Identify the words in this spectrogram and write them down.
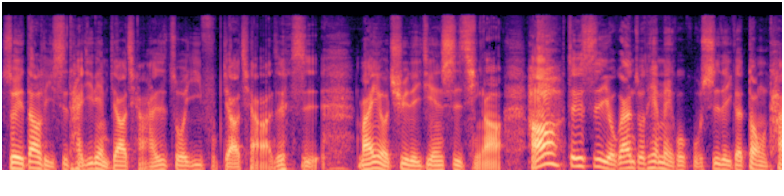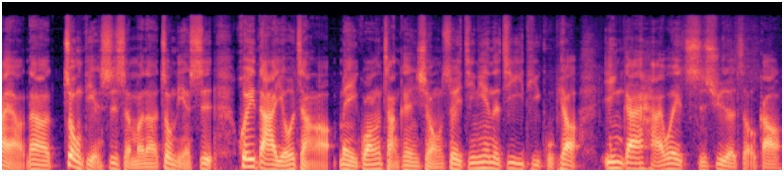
所以到底是台积电比较强，还是做衣服比较强啊？这是蛮有趣的一件事情啊。好，这个是有关昨天美国股市的一个动态啊。那重点是什么呢？重点是辉达有涨啊，美光涨更凶，所以今天的记忆体股票应该还会持续的走高。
